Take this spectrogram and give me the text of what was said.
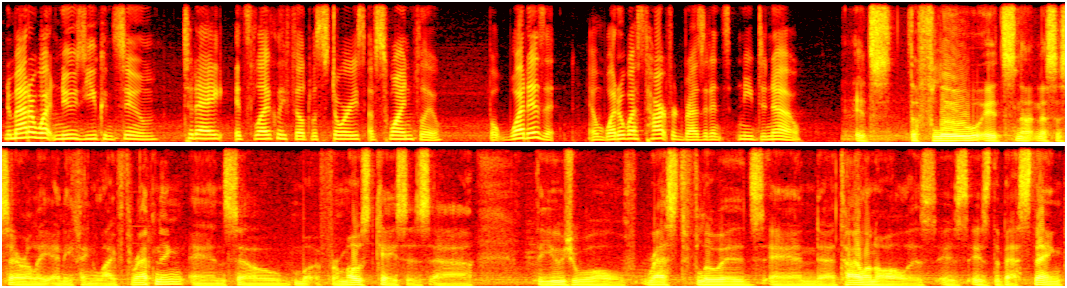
No matter what news you consume, today it's likely filled with stories of swine flu. But what is it, and what do West Hartford residents need to know? It's the flu, it's not necessarily anything life threatening, and so for most cases, uh, the usual rest fluids and uh, Tylenol is, is, is the best thing.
